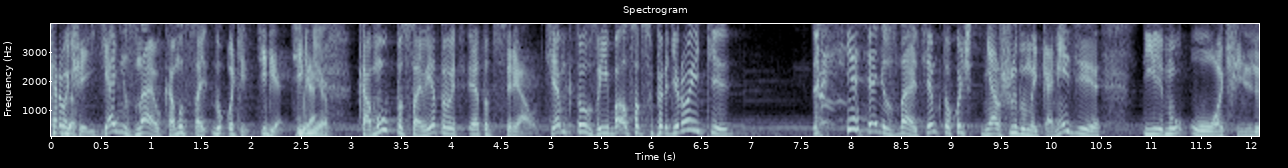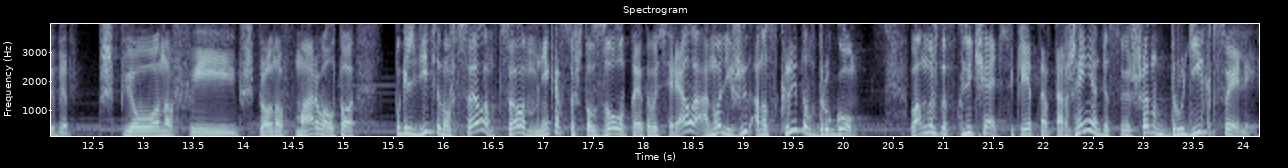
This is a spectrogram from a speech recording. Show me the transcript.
Короче, да. я не знаю, кому... Со... Ну, окей, тебе, тебе. Мне. Кому посоветовать этот сериал? Тем, кто заебался от супергероики? я не знаю. Тем, кто хочет неожиданной комедии или, ну, очень любит шпионов и шпионов Марвел, то поглядите, но в целом, в целом, мне кажется, что золото этого сериала, оно лежит, оно скрыто в другом. Вам нужно включать секретное вторжение для совершенно других целей.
